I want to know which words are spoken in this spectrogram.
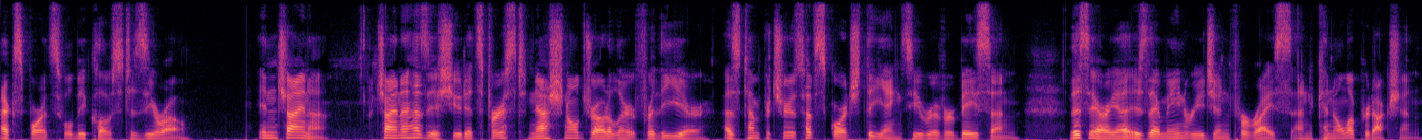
exports will be close to zero. In China, China has issued its first national drought alert for the year as temperatures have scorched the Yangtze River basin. This area is their main region for rice and canola production.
